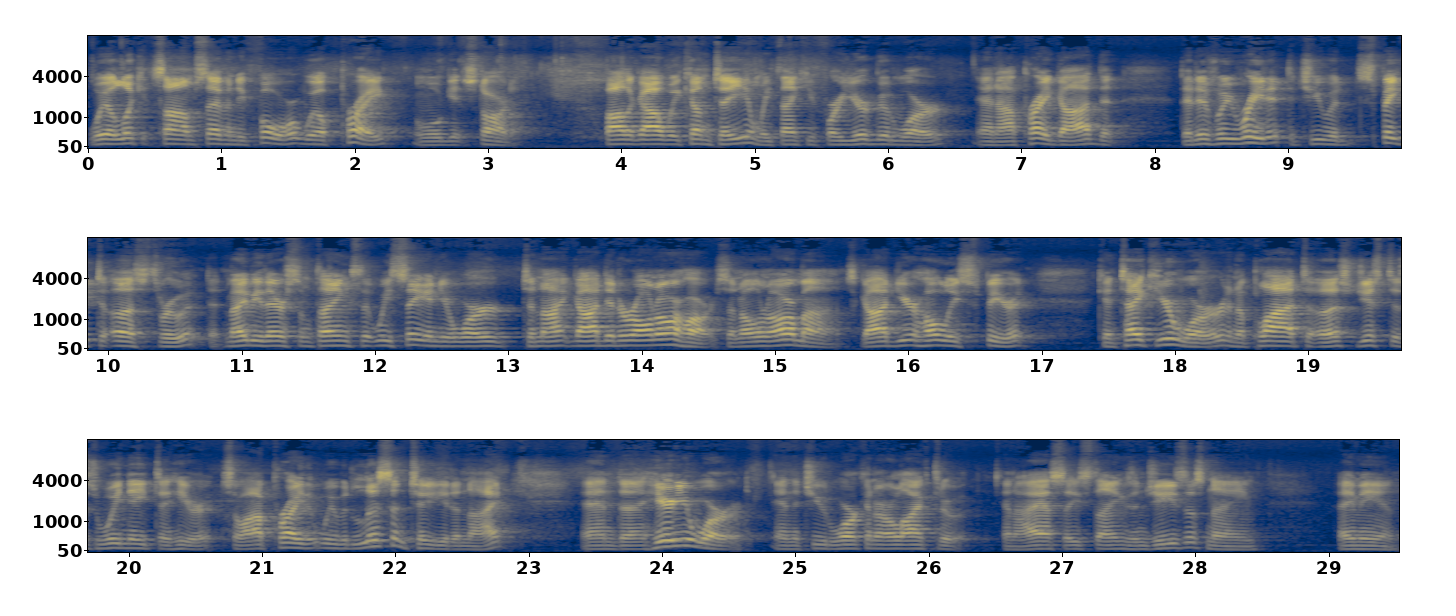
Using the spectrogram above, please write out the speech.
we'll look at Psalm 74. We'll pray, and we'll get started. Father God, we come to you, and we thank you for your good word. And I pray, God, that that as we read it, that you would speak to us through it, that maybe there's some things that we see in your word tonight, God, that are on our hearts and on our minds. God, your Holy Spirit can take your word and apply it to us just as we need to hear it. So I pray that we would listen to you tonight and uh, hear your word and that you'd work in our life through it. And I ask these things in Jesus' name. Amen.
